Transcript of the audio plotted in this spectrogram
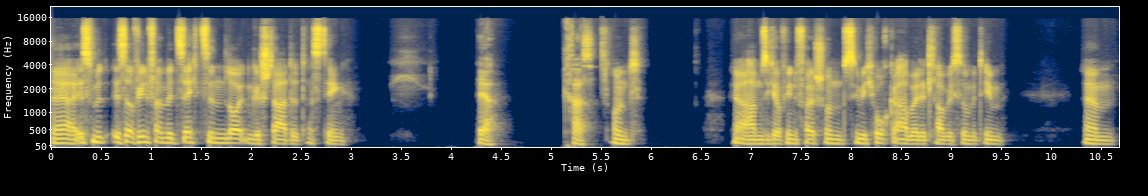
Ja, ist, mit, ist auf jeden Fall mit 16 Leuten gestartet, das Ding. Ja, krass. Und ja, haben sich auf jeden Fall schon ziemlich hochgearbeitet, glaube ich, so mit dem. Ähm,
